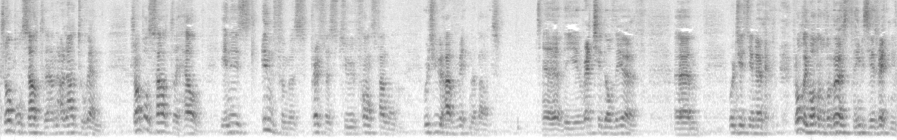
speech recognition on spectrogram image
Jean-Paul Sartre and Alain Touraine. Jean-Paul Sartre held in his infamous preface to Frantz Fanon, which you have written about, uh, the wretched of the earth, um, which is, you know, probably one of the worst things he's written.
